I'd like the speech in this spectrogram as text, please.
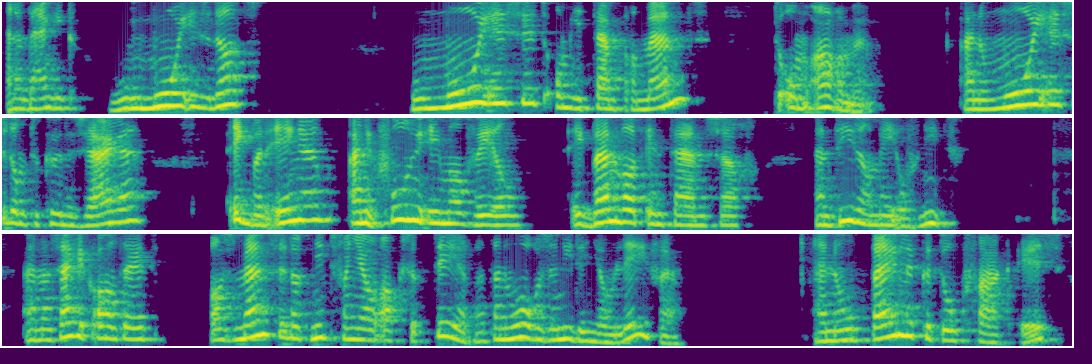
En dan denk ik, hoe mooi is dat? Hoe mooi is het om je temperament te omarmen? En hoe mooi is het om te kunnen zeggen, ik ben Inge en ik voel nu eenmaal veel. Ik ben wat intenser en die ermee of niet. En dan zeg ik altijd, als mensen dat niet van jou accepteren, dan horen ze niet in jouw leven. En hoe pijnlijk het ook vaak is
